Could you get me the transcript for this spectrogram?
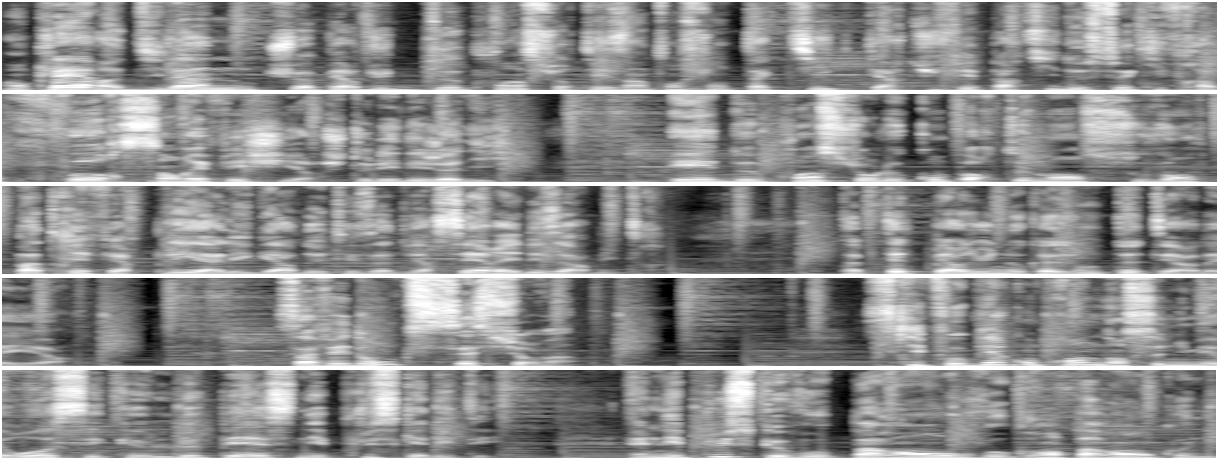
En clair, Dylan, tu as perdu 2 points sur tes intentions tactiques car tu fais partie de ceux qui frappent fort sans réfléchir, je te l'ai déjà dit et 2 points sur le comportement souvent pas très fair-play à l'égard de tes adversaires et des arbitres. T'as peut-être perdu une occasion de te taire d'ailleurs. Ça fait donc 16 sur 20. Ce qu'il faut bien comprendre dans ce numéro, c'est que l'EPS n'est plus ce qu'elle était. Elle n'est plus ce que vos parents ou vos grands-parents ont connu.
